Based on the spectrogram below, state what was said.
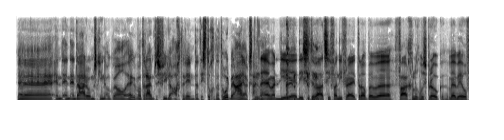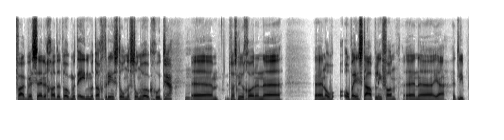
Uh, en, en, en daardoor misschien ook wel hè, wat ruimtes vielen achterin. Dat, is toch, dat hoort bij Ajax eigenlijk. Nee, maar die, die situatie van die vrije trap hebben we vaak genoeg besproken. We hebben heel vaak wedstrijden gehad dat we ook met één iemand achterin stonden. Stonden we ook goed. Ja. Uh, het was nu gewoon een, uh, een op, opeenstapeling van. En ja, het liep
